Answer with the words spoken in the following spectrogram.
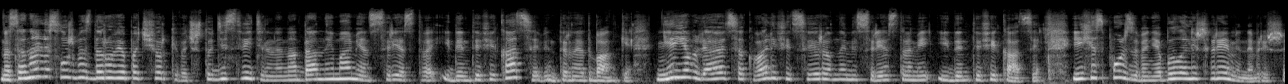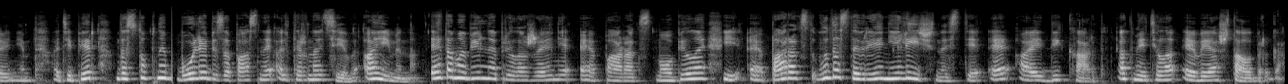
Национальная служба здоровья подчеркивает, что действительно на данный момент средства идентификации в интернет-банке не являются квалифицированными средствами идентификации. Их использование было лишь временным решением, а теперь доступны более безопасные альтернативы, а именно это мобильное приложение e-Parax Mobile и e-Parax в удостоверении личности e-ID Card, отметила Эвия Шталберга.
